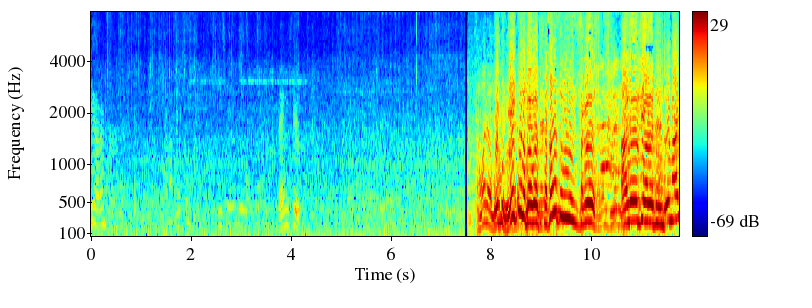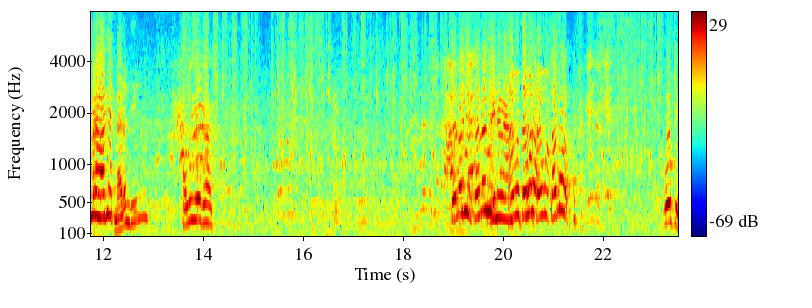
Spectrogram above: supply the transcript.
जी आराम से आराम थैंक यू एक मिनिट एक मिनिट बाबा कशाला तुम्ही? सगळं अंगावरती आला तुम्ही मागे मागे मॅडम दे खाली घे घास ओके।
